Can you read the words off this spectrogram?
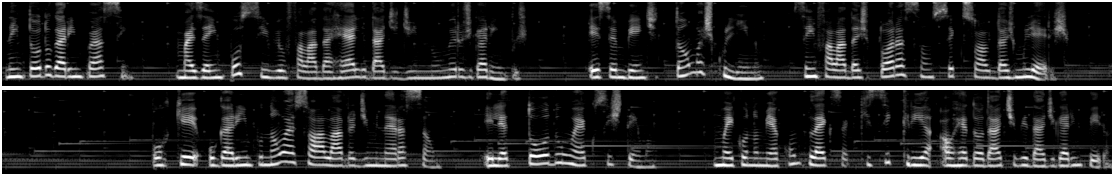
Nem todo garimpo é assim, mas é impossível falar da realidade de inúmeros garimpos, esse ambiente tão masculino, sem falar da exploração sexual das mulheres porque o garimpo não é só a lavra de mineração, ele é todo um ecossistema, uma economia complexa que se cria ao redor da atividade garimpeira.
